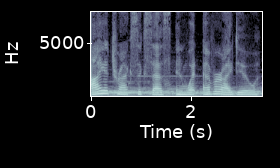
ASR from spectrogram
I attract success in whatever I do.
